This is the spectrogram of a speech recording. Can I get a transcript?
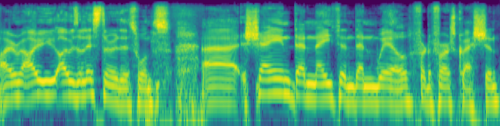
I, rem- I, I was a listener of this once. Uh, Shane, then Nathan, then Will for the first question.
